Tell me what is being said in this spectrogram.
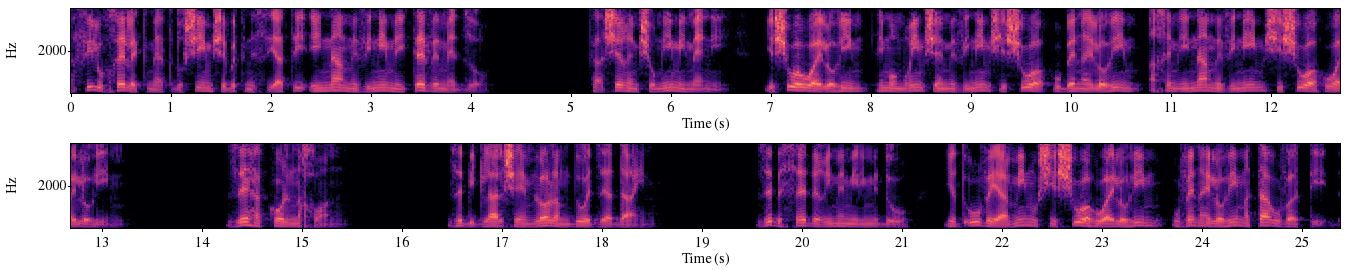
אפילו חלק מהקדושים שבכנסייתי אינם מבינים היטב אמת זו. כאשר הם שומעים ממני, ישוע הוא האלוהים, הם אומרים שהם מבינים שישוע הוא בן האלוהים, אך הם אינם מבינים שישוע הוא האלוהים. זה הכל נכון. זה בגלל שהם לא למדו את זה עדיין. זה בסדר אם הם ילמדו, ידעו ויאמינו שישוע הוא האלוהים, ובן האלוהים עתה ובעתיד.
